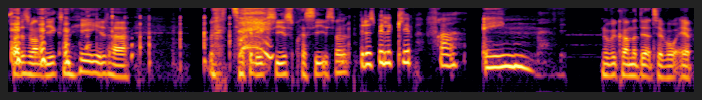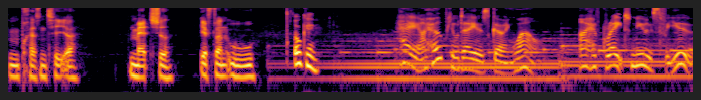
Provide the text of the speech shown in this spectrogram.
så er det som om, de ikke sådan helt har... så kan det ikke siges præcis, vel? Vil du spille et klip fra AIM? Nu er vi kommet dertil, hvor appen præsenterer matchet efter en uge. Okay. Hey, I hope your day is going well. I have great news for you.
